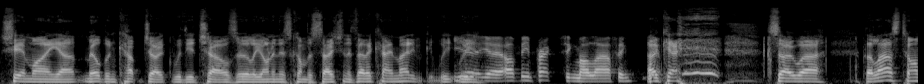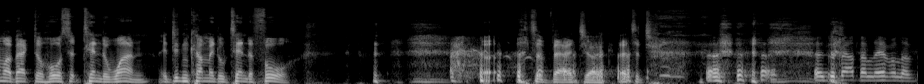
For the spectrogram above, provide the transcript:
share my uh, Melbourne Cup joke with you, Charles, early on in this conversation. Is that okay, mate? We, yeah, we... yeah. I've been practicing my laughing. Okay. so uh, the last time I backed a horse at 10 to 1, it didn't come until 10 to 4. That's a bad joke. That's a. Tr- That's about the level of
